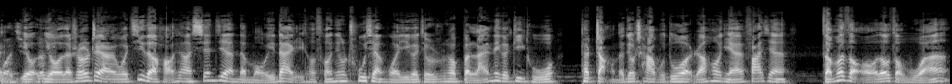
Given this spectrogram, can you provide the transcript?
对，有有的时候这样，我记得好像《仙剑》的某一代里头曾经出现过一个，就是说本来那个地图它长得就差不多，然后你还发现怎么走都走不完，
